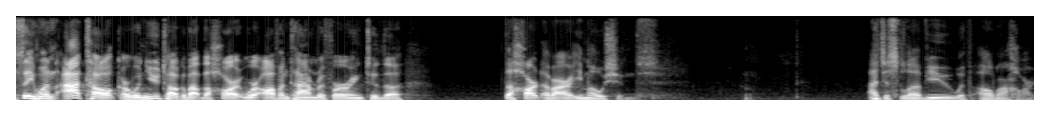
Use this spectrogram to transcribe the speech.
see, when I talk or when you talk about the heart, we're oftentimes referring to the, the heart of our emotions. I just love you with all my heart.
